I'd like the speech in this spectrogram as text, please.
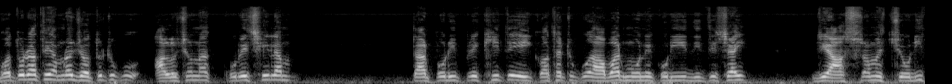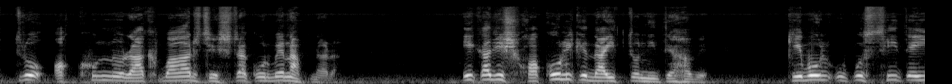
গত রাতে আমরা যতটুকু আলোচনা করেছিলাম, তার পরিপ্রেক্ষিতে এই কথাটুকু আবার মনে করিয়ে দিতে চাই যে আশ্রমের চরিত্র অক্ষুণ্ণ রাখবার চেষ্টা করবেন আপনারা। এ কাজে সকলকে দায়িত্ব নিতে হবে। কেবল উপস্থিত এই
